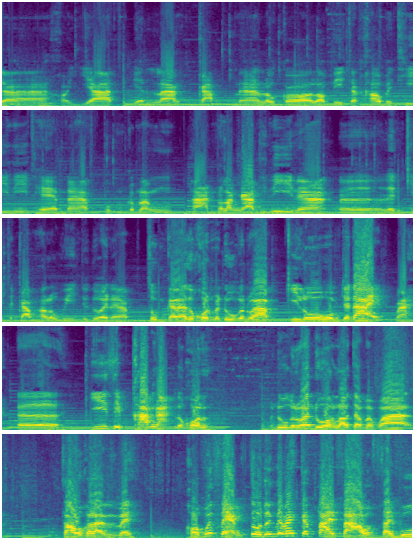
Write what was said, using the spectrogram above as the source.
จะขออนุญาตเปลี่ยนร่างกลับนะ แล้วก็รอบนี้จะเข้าไปที่นี่แทนนะครับ ผมกำลังผ่านพลังงานที่นี่นะฮะ เออ เล่นกิจกรรมฮาโลวีนอยู่ด้วยนะครับ สุ่มกันนะทุกคนมาดูกันว่ากิโลผมจะได้มาเออ 20 ครั้งอะทุกคน มาดูกันว่าดวงเราจะแบบว่าเศร้าขนาดนั้นไหม ขอมือแสงตัวหนึงได้ไหมกระต่ายสาวสายบู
